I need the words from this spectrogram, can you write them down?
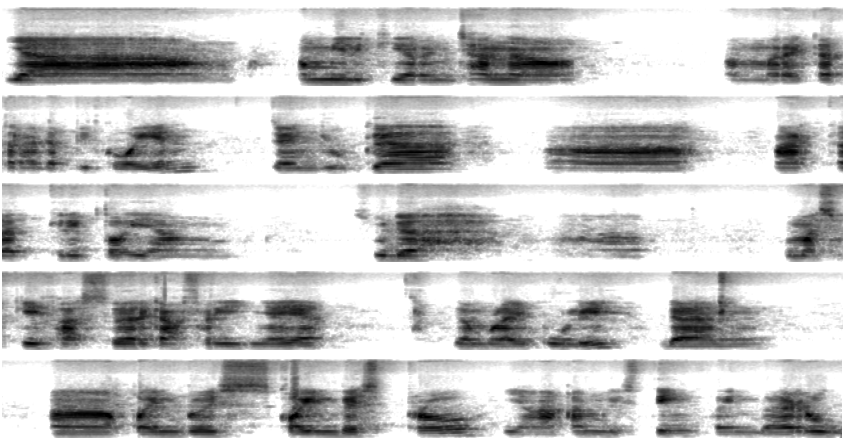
yang memiliki rencana eh, mereka terhadap Bitcoin, dan juga uh, market kripto yang sudah uh, memasuki fase recovery-nya ya sudah mulai pulih dan uh, Coinbase Coinbase Pro yang akan listing koin baru.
